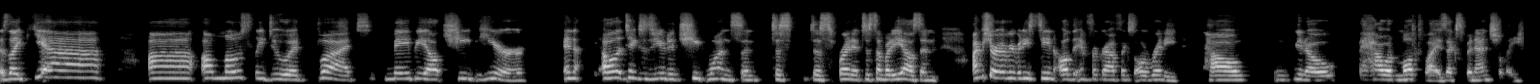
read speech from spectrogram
as like, yeah, uh, I'll mostly do it, but maybe I'll cheat here. And all it takes is you to cheat once and just to spread it to somebody else. And i'm sure everybody's seen all the infographics already how you know how it multiplies exponentially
